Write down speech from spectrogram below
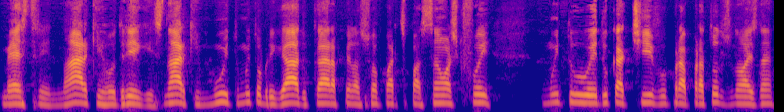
mestre Narc Rodrigues. Narc, muito, muito obrigado, cara, pela sua participação. Acho que foi muito educativo para todos nós, né?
